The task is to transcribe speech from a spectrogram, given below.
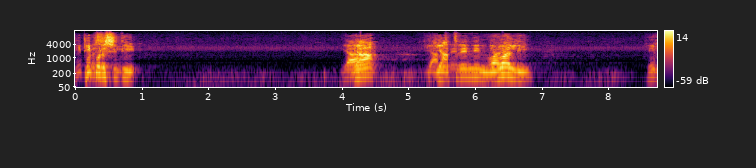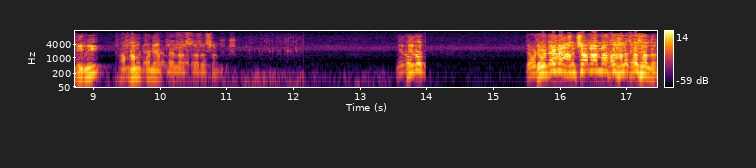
ती परिस्थिती या यात्रेने निवळली हे मी ठामपणे आपल्याला असणारं सांगू शकतो. निरोप आमचं काम आता हलकं झालं.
